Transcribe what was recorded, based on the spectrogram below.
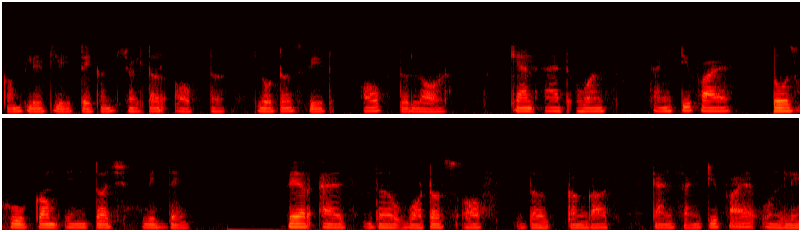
completely taken shelter of the lotus feet of the Lord can at once sanctify those who come in touch with them, whereas the waters of the Gangas can sanctify only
